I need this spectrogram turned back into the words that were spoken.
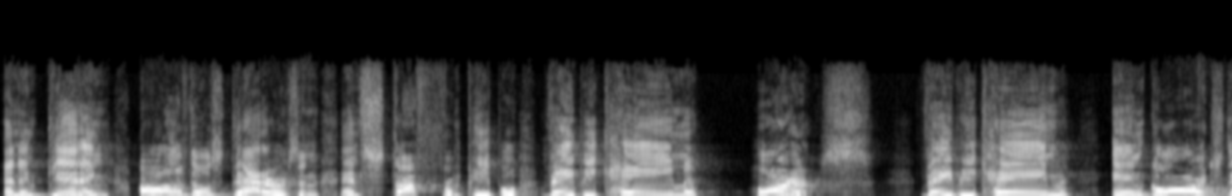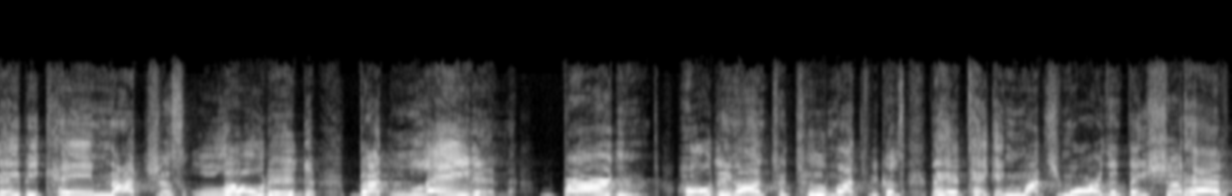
And in getting all of those debtors and, and stuff from people, they became hoarders. They became engorged. They became not just loaded, but laden, burdened, holding on to too much because they had taken much more than they should have,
